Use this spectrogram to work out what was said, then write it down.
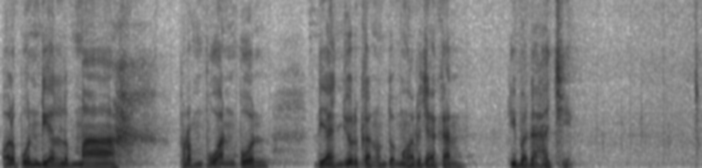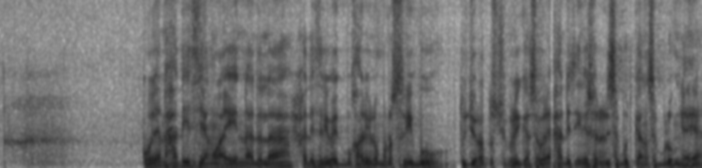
Walaupun dia lemah, perempuan pun dianjurkan untuk mengerjakan ibadah haji. Kemudian hadis yang lain adalah hadis riwayat Bukhari nomor 1773. Sebenarnya hadis ini sudah disebutkan sebelumnya ya.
